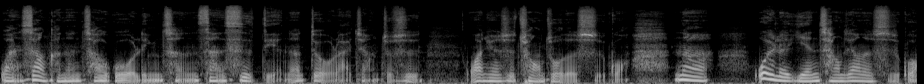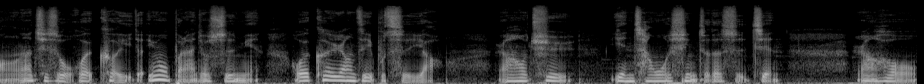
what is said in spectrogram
晚上可能超过凌晨三四点，那对我来讲就是完全是创作的时光。那为了延长这样的时光，那其实我会刻意的，因为我本来就失眠，我会刻意让自己不吃药，然后去延长我醒着的时间，然后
